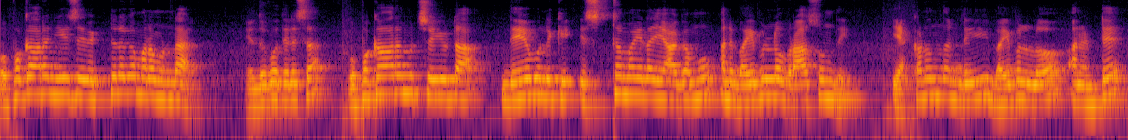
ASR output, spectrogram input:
ఉపకారం చేసే వ్యక్తులుగా మనం ఉండాలి. ఎందుకో తెలుసా? ఉపకారము చేయుట దేవునికి ఇష్టమైన యాగము అని బైబిల్లో వ్రాసుంది. ఎక్కడుందండి బైబిల్లో అని అంటే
